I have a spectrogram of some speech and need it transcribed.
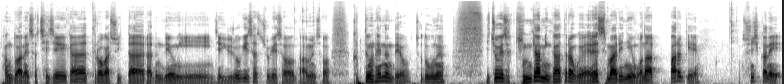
방도 안에서 제재가 들어갈 수 있다라는 내용이 이제 유료 기사 쪽에서 나오면서 급등을 했는데요. 저도 오늘 이쪽에서 긴가민가 하더라고요. LS 마린이 워낙 빠르게 순식간에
